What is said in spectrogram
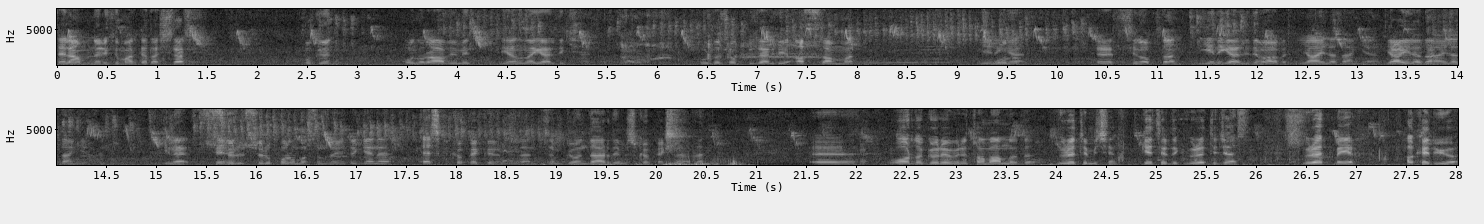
Selamünaleyküm arkadaşlar. Bugün Onur abimin yanına geldik. Burada çok güzel bir aslan var. Yeni Onu- geldi. Evet, Sinop'tan yeni geldi değil mi abi? Yayladan geldi. Yayladan. Yayladan getirdik. Yine senin Sürü, sürü korumasındaydı. Gene eski köpeklerimizden, bizim gönderdiğimiz köpeklerden. Ee, orada görevini tamamladı. Üretim için getirdik. Üreteceğiz. Üretmeyi hak ediyor.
